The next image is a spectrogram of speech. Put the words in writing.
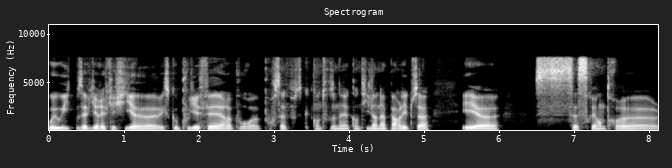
Oui, oui, vous aviez réfléchi euh, avec ce que vous pouviez faire pour, euh, ça, parce que quand, il en a parlé, tout ça. Et ça serait entre, euh,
